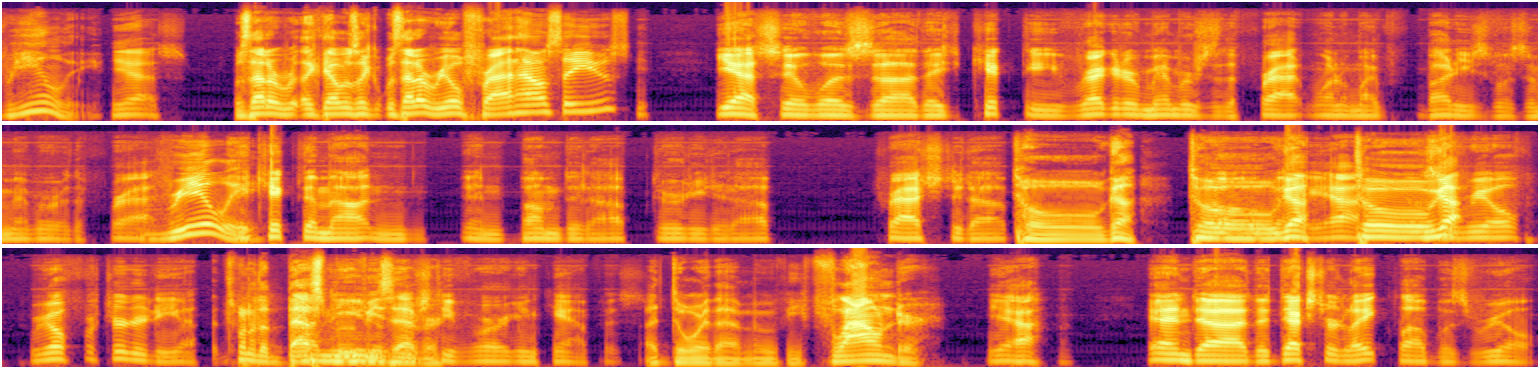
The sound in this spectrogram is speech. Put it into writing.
Really? Yes. Was that a like that was like was that a real frat house they used? Yes, it was. Uh, they kicked the regular members of the frat. One of my buddies was a member of the frat. Really? They kicked them out and, and bummed it up, dirtied it up, trashed it up. Toga, toga, yeah, it was a toga. real, real fraternity. It's one of the best on the movies ever. University of Oregon campus. Adore that movie. Flounder. Yeah, and uh, the Dexter Lake Club was real.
